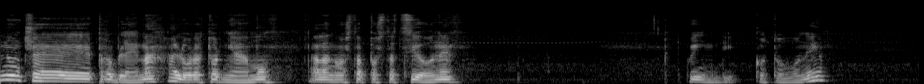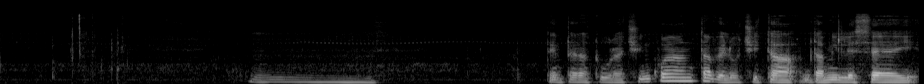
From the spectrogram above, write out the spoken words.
non c'è problema. Allora torniamo alla nostra postazione. Quindi cotone. Mm. temperatura 50 velocità da 1600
